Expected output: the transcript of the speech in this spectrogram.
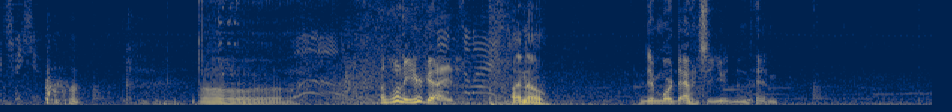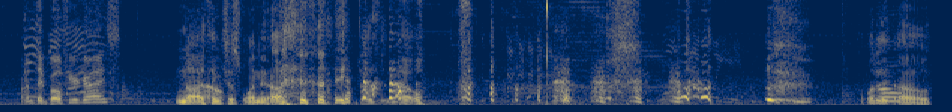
Attention. Oh. Uh. That's one of your guys. I know. Did more damage to you than him. Aren't they both your guys? No, I No. think just one. he doesn't know. What is? Oh.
